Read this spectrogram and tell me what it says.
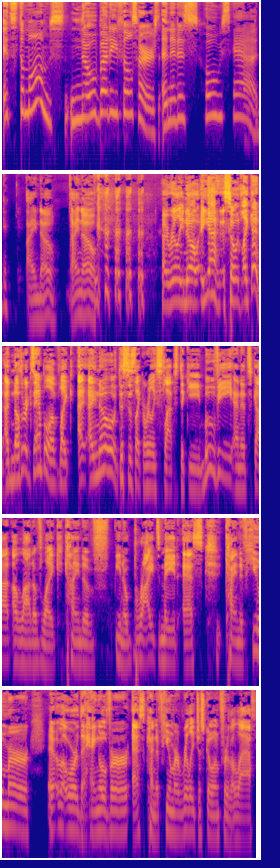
It's the moms. Nobody fills hers, and it is so sad. I know. I know. I really know. Yeah. So like again, another example of like, I, I know this is like a really slapsticky movie and it's got a lot of like kind of, you know, bridesmaid-esque kind of humor uh, or the hangover-esque kind of humor, really just going for the laugh.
